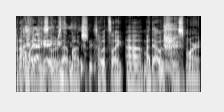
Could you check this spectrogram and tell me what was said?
but I don't like resellers that much. So it's like, uh, my dad was pretty smart.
